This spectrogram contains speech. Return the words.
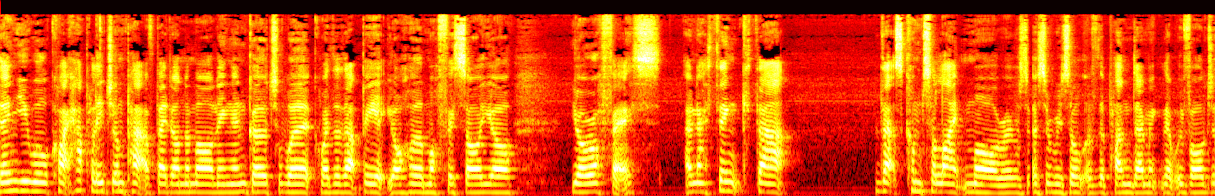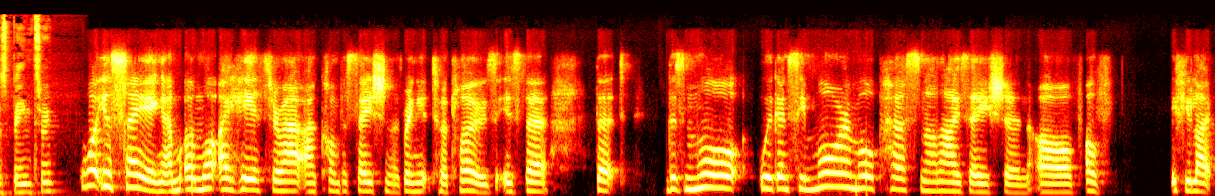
then you will quite happily jump out of bed on the morning and go to work whether that be at your home office or your your office. And i think that that's come to light more as, as a result of the pandemic that we've all just been through. What you're saying and, and what I hear throughout our conversation to bring it to a close is that that there's more we're going to see more and more personalization of of if you like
